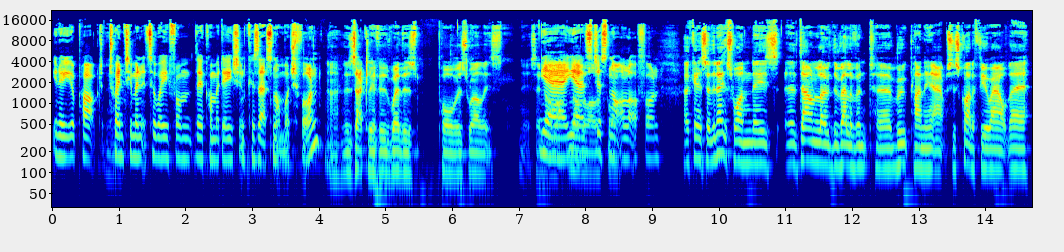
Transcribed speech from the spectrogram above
you know you're parked 20 minutes away from the accommodation because that's not much fun No, exactly. If the weather's poor as well, it's, it's a yeah lot- yeah it's just not a lot of fun Okay, so the next one is uh, download the relevant uh, route planning apps. There's quite a few out there,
